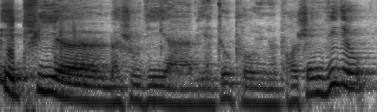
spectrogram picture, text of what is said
Et puis, euh, ben, je vous dis à bientôt pour une prochaine vidéo.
